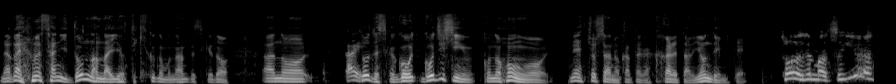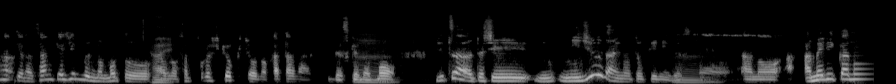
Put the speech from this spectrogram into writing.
中山さんにどんな内容って聞くのもなんですけどあの、はい。どうですか？ごご自身この本をね著者の方が書かれたら読んでみて。そうですね、まあ、杉浦さんっていうのは産経新聞の元、はい。あの札幌支局長の方なんですけども、実は私、20代の時にですね、あの、あアメリカの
